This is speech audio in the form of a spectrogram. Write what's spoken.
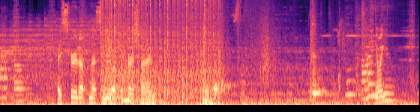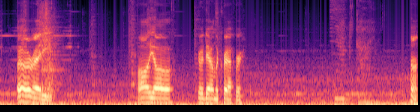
Uh-oh. I screwed up messing you up the first time. Who are Yoink. you? Alrighty. All y'all go down the crapper. Huh.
